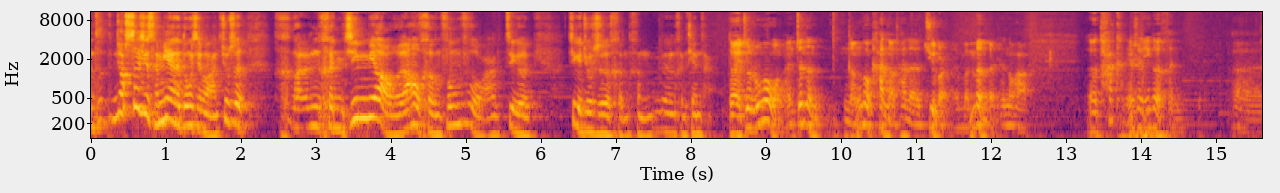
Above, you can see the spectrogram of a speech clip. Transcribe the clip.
你你要设计层面的东西嘛，就是很很精妙，然后很丰富啊，这个这个就是很很嗯很天才。对，就如果我们真的能够看到他的剧本的文本本身的话，呃，他肯定是一个很，呃，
